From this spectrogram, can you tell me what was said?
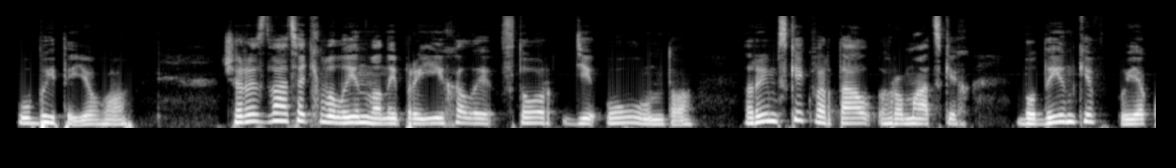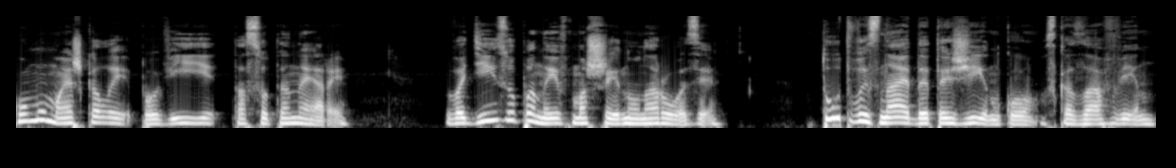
убити його. Через 20 хвилин вони приїхали в Тор Ді Оунто, римський квартал громадських будинків, у якому мешкали повії та сутенери. Водій зупинив машину на розі. Тут ви знайдете жінку, сказав він.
